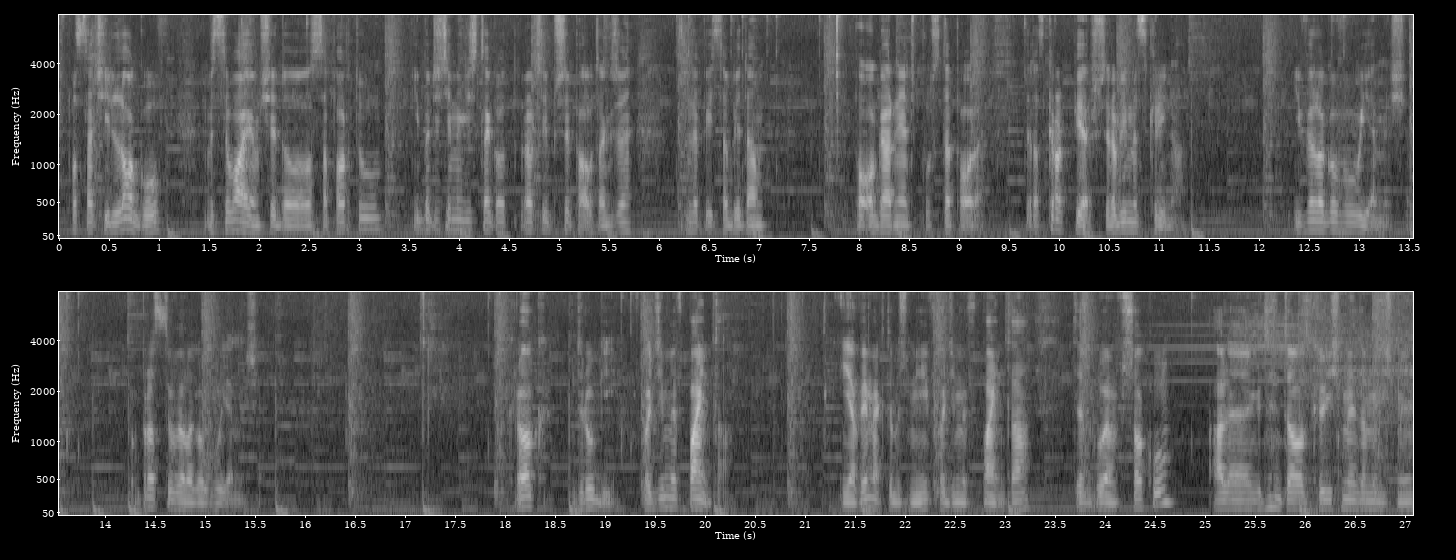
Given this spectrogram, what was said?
w postaci logów wysyłają się do supportu i będziecie mieli z tego raczej przypał, także lepiej sobie tam poogarniać puste pole. Teraz krok pierwszy, robimy screena i wylogowujemy się. Po prostu wylogowujemy się. Krok drugi. Wchodzimy w Painta. Ja wiem jak to brzmi, wchodzimy w Painta. Też byłem w szoku, ale gdy to odkryliśmy, to mieliśmy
